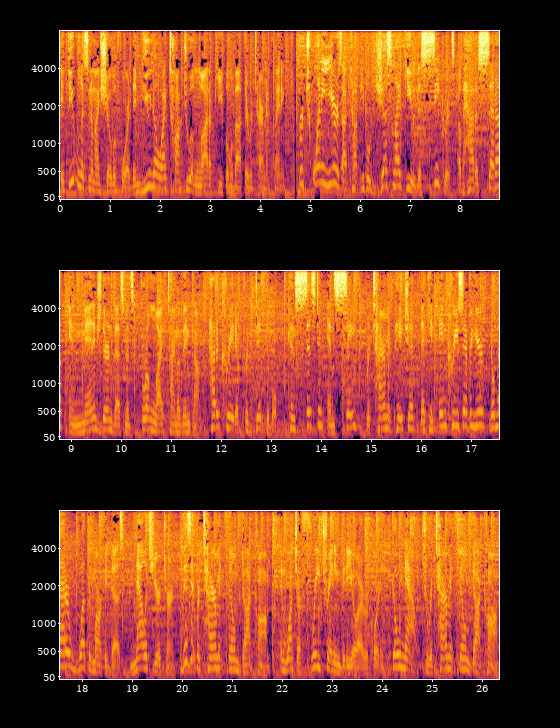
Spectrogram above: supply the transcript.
If you've listened to my show before, then you know I talk to a lot of people about their retirement planning. For 20 years, I've taught people just like you the secrets of how to set up and manage their investments for a lifetime of income, how to create a predictable, consistent, and safe retirement paycheck that can increase every year no matter what the market does. Now it's your turn. Visit retirementfilm.com and watch a free training video I recorded. Go now to retirementfilm.com.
